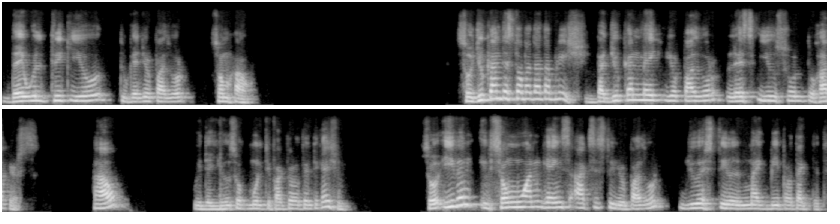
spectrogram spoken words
They will trick you to get your password somehow. So you can't stop a data breach, but you can make your password less useful to hackers. How? With the use of multi-factor authentication. So even if someone gains access to your password, you still might be protected.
